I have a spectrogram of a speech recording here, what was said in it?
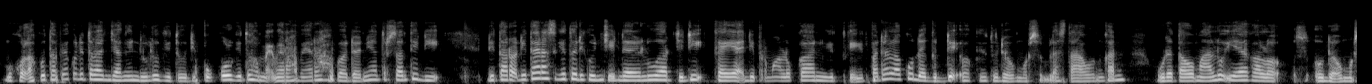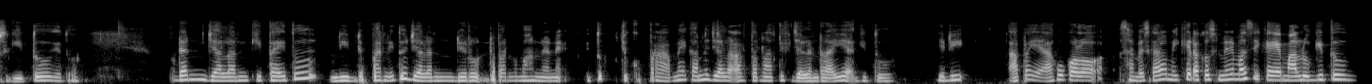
mukul aku tapi aku ditelanjangin dulu gitu dipukul gitu sampai merah-merah badannya terus nanti di ditaruh di teras gitu dikunciin dari luar jadi kayak dipermalukan gitu kayak gitu. padahal aku udah gede waktu itu udah umur 11 tahun kan udah tahu malu ya kalau udah umur segitu gitu dan jalan kita itu di depan itu jalan di depan rumah nenek itu cukup ramai karena jalan alternatif jalan raya gitu. Jadi apa ya aku kalau sampai sekarang mikir aku sendiri masih kayak malu gitu.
